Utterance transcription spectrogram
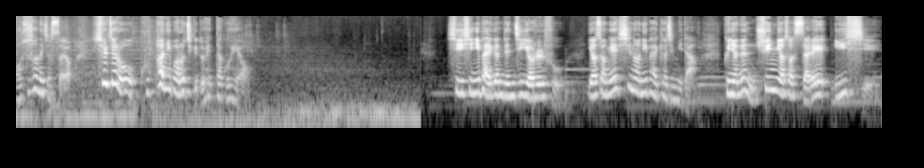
어수선해졌어요. 실제로 구판이 벌어지기도 했다고 해요. 시신이 발견된 지 열흘 후 여성의 신원이 밝혀집니다. 그녀는 56살의 이 씨.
